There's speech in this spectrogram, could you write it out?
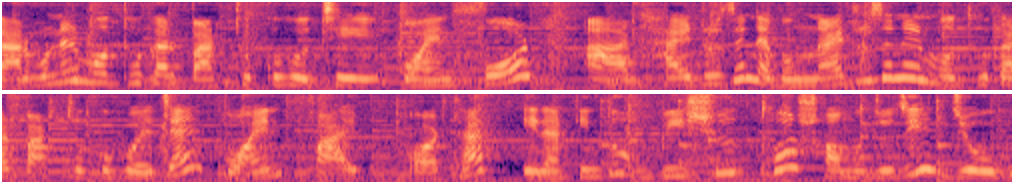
কার্বনের মধ্যকার পার্থক্য হচ্ছে পয়েন্ট ফোর, আর হাইড্রোজেন এবং নাইট্রোজেনের মধ্যকার পার্থক্য হয়ে যায় পয়েন্ট ফাইভ। অর্থাৎ এরা কিন্তু বিশুদ্ধ সমযোজী যৌগ।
